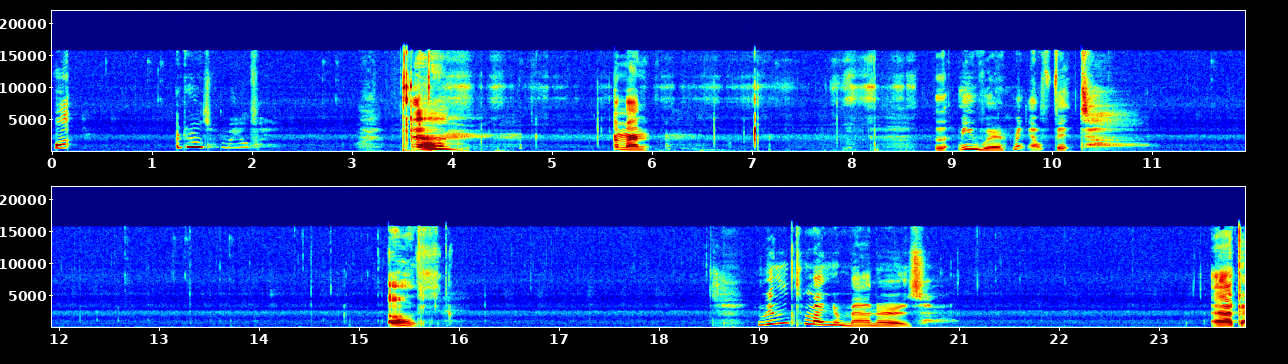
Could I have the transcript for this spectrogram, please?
What? I don't have my outfit. On. Let me wear my outfit. Ugh. You really need to mind your manners. Okay.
